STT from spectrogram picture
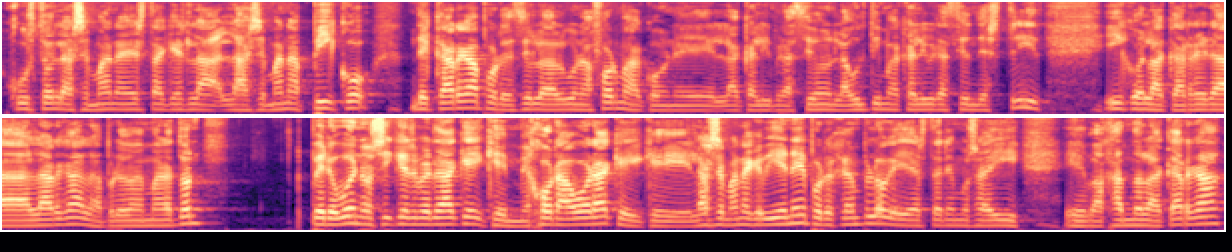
justo en la semana esta, que es la, la semana pico de carga, por decirlo de alguna forma, con la calibración, la última calibración de Street y con la carrera larga, la prueba de maratón, pero bueno, sí que es verdad que, mejor ahora que, la semana que viene, por ejemplo, que ya estaremos ahí eh, bajando la carga,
